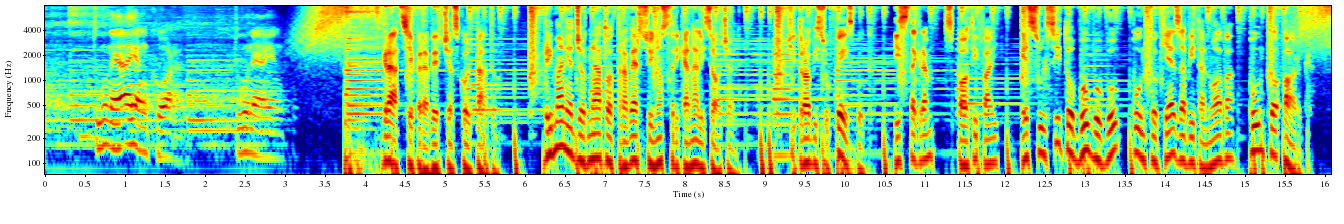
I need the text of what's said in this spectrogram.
tu ne hai ancora, tu ne hai ancora. Grazie per averci ascoltato. Rimani aggiornato attraverso i nostri canali social. Ci trovi su Facebook, Instagram, Spotify e sul sito www.chiesavitanuova.org.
